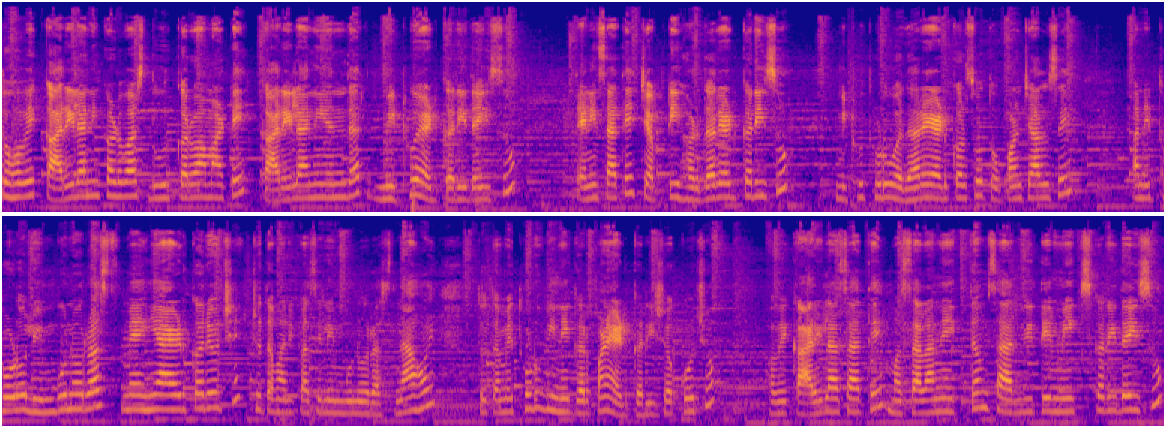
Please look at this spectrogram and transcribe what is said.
તો હવે કારેલાની કડવાશ દૂર કરવા માટે કારેલાની અંદર મીઠું એડ કરી દઈશું. તેની સાથે ચપટી હળદર એડ કરીશું. મીઠું થોડું વધારે એડ કરશો તો પણ ચાલશે. અને થોડો લીંબુનો રસ મેં અહીંયા એડ કર્યો છે. જો તમારી પાસે લીંબુનો રસ ના હોય, તો તમે થોડું વિનેગર પણ એડ કરી શકો છો. હવે કારેલા સાથે મસાલાને એકદમ સારી રીતે મિક્સ કરી દઈશું.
